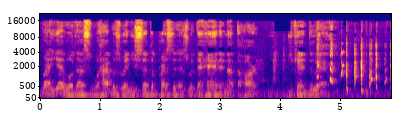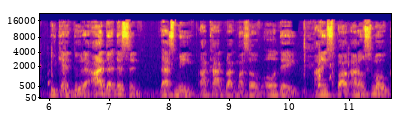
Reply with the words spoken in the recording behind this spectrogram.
Right. Yeah. Well, that's what happens when you set the precedence with the hand and not the heart. You can't do that. you can't do that. I that listen. That's me. I cock block myself all day. I ain't spark. I don't smoke.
